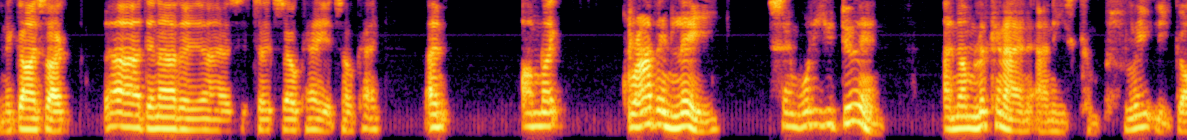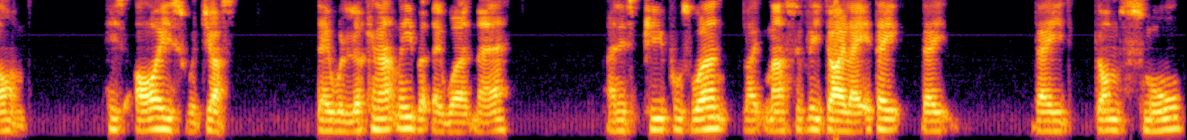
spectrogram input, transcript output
and the guy's like, ah, de nada, yeah, it's, it's, it's okay, it's okay. And I'm like, grabbing Lee, saying, What are you doing? And I'm looking at him and he's completely gone. His eyes were just, they were looking at me, but they weren't there. And his pupils weren't like massively dilated. They, they, they'd gone small.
